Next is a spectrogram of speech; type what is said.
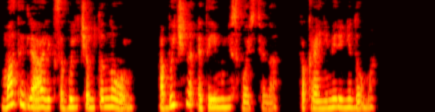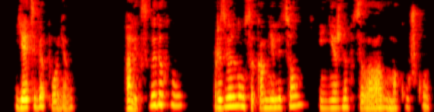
Маты для Алекса были чем-то новым. Обычно это ему не свойственно. По крайней мере, не дома. Я тебя понял. Алекс выдохнул, развернулся ко мне лицом и нежно поцеловал в макушку,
